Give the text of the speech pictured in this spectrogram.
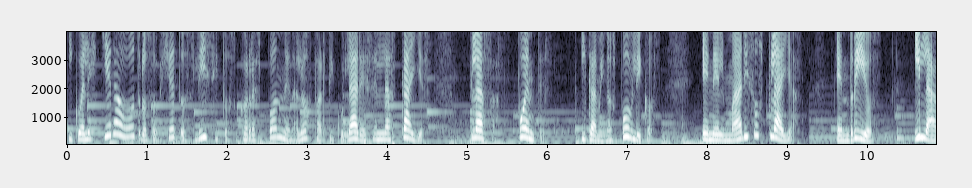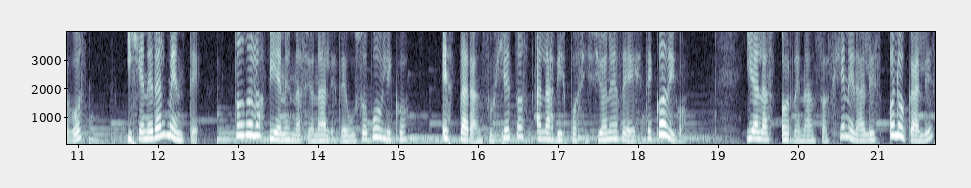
y cualesquiera otros objetos lícitos corresponden a los particulares en las calles, plazas, puentes y caminos públicos, en el mar y sus playas, en ríos y lagos, y generalmente todos los bienes nacionales de uso público estarán sujetos a las disposiciones de este código y a las ordenanzas generales o locales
